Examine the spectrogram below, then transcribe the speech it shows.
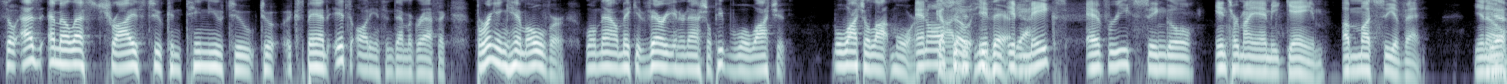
So as MLS tries to continue to to expand its audience and demographic, bringing him over will now make it very international. People will watch it. Will watch a lot more. And also, because he's it, there. it Yeah. makes every single Inter Miami game a must see event. You know, Yeah.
